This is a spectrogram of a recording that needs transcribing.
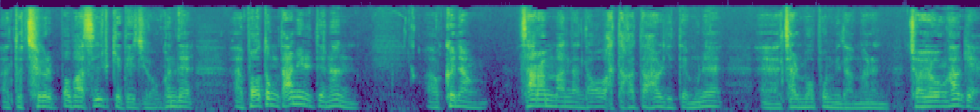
아, 또 책을 뽑아서 읽게 되죠. 근데 아, 보통 다닐 때는 어, 그냥 사람 만난다고 왔다 갔다 하기 때문에 잘 못 봅니다만은 조용하게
